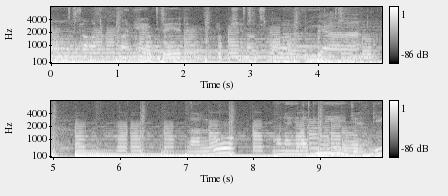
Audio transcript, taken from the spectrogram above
um, sangat hubungannya ya budaya dan profesionalisme. Iya. Lalu mau nanya lagi nih jadi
